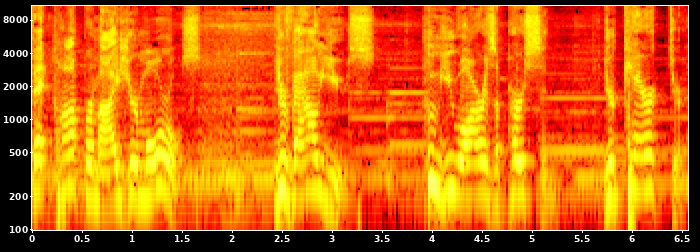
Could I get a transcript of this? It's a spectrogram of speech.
that compromise your morals, your values, who you are as a person, your character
